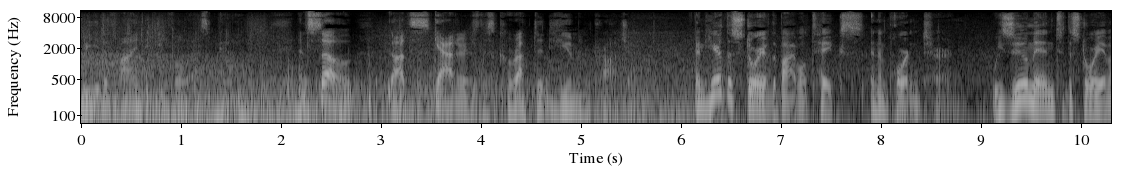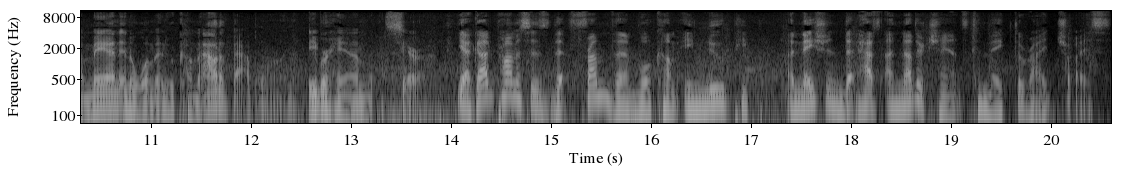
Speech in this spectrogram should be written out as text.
redefined evil as good. And so, God scatters this corrupted human project. And here the story of the Bible takes an important turn we zoom in to the story of a man and a woman who come out of Babylon, Abraham and Sarah. Yeah, God promises that from them will come a new people, a nation that has another chance to make the right choice.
